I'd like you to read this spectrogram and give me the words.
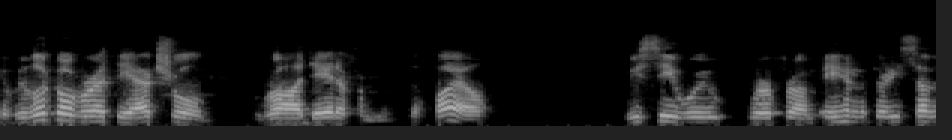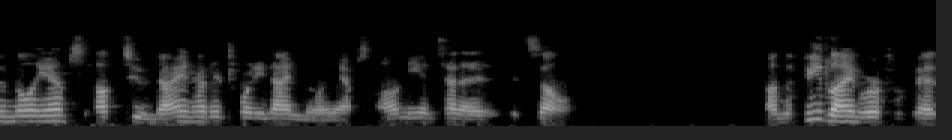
If we look over at the actual raw data from the file, we see we, we're from 837 milliamps up to 929 milliamps on the antenna itself. On the feed line, we're at,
